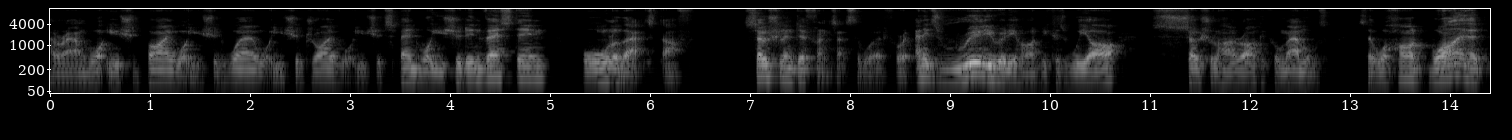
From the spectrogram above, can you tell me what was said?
around what you should buy, what you should wear, what you should drive, what you should spend, what you should invest in, all mm-hmm. of that stuff. Social indifference, that's the word for it. And it's really, really hard because we are social hierarchical mammals. So we're hardwired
